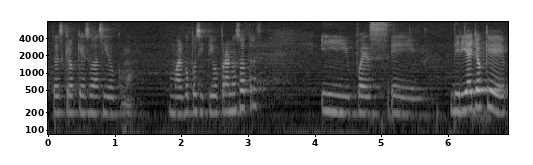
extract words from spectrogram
Entonces creo que eso ha sido como, como algo positivo para nosotras. Y pues eh, diría yo que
